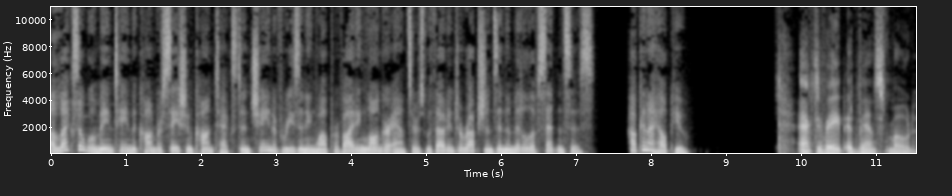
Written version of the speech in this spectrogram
Alexa will maintain the conversation context and chain of reasoning while providing longer answers without interruptions in the middle of sentences. How can I help you? Activate advanced mode.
